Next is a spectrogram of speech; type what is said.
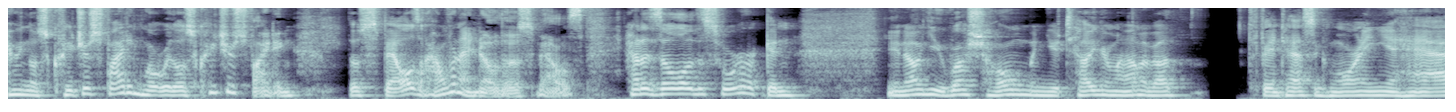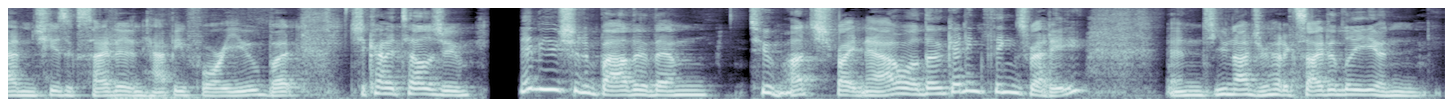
hearing those creatures fighting. What were those creatures fighting? Those spells? I want to know those spells. How does all of this work? And you know, you rush home and you tell your mom about the fantastic morning you had, and she's excited and happy for you. But she kind of tells you maybe you shouldn't bother them too much right now while they're getting things ready. And you nod your head excitedly, and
